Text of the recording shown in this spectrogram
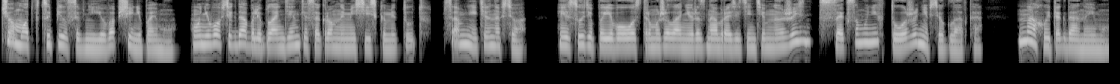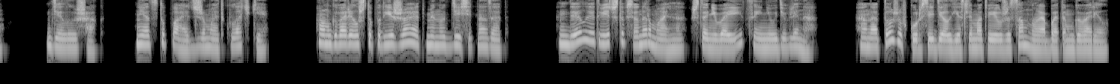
Чё Мот вцепился в нее, вообще не пойму. У него всегда были блондинки с огромными сиськами, тут сомнительно все. И, судя по его острому желанию разнообразить интимную жизнь, с сексом у них тоже не все гладко. Нахуй тогда она ему? Делаю шаг. Не отступает, сжимает кулачки. Он говорил, что подъезжает минут десять назад. Делает вид, что все нормально, что не боится и не удивлена. Она тоже в курсе дел, если Матвей уже со мной об этом говорил.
